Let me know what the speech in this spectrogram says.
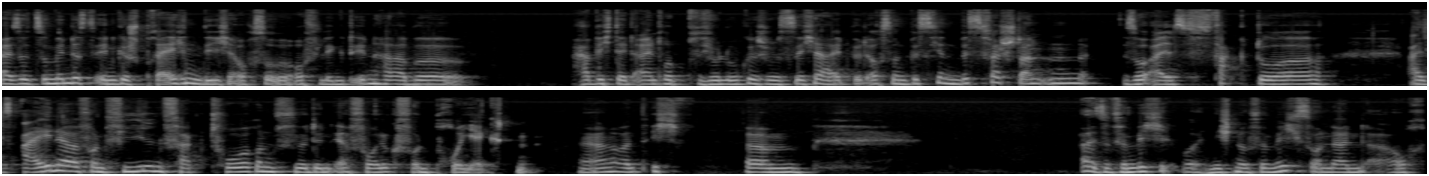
also zumindest in Gesprächen, die ich auch so auf LinkedIn habe, habe ich den Eindruck, psychologische Sicherheit wird auch so ein bisschen missverstanden, so als Faktor als einer von vielen Faktoren für den Erfolg von Projekten. Ja, und ich, ähm, also für mich, nicht nur für mich, sondern auch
